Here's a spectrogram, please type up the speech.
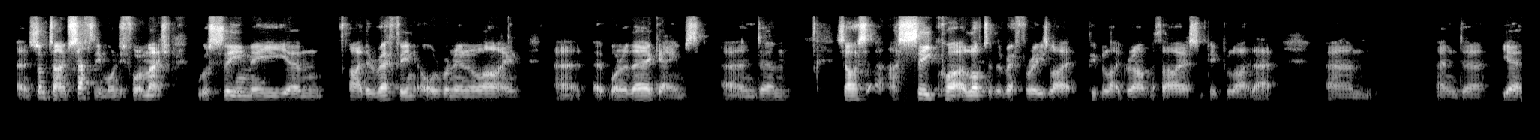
and sometimes Saturday mornings for a match, will see me um, either refing or running a line uh, at one of their games. And um, so I, I, see quite a lot of the referees, like people like Grant Mathias and people like that. Um, and uh, yeah,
